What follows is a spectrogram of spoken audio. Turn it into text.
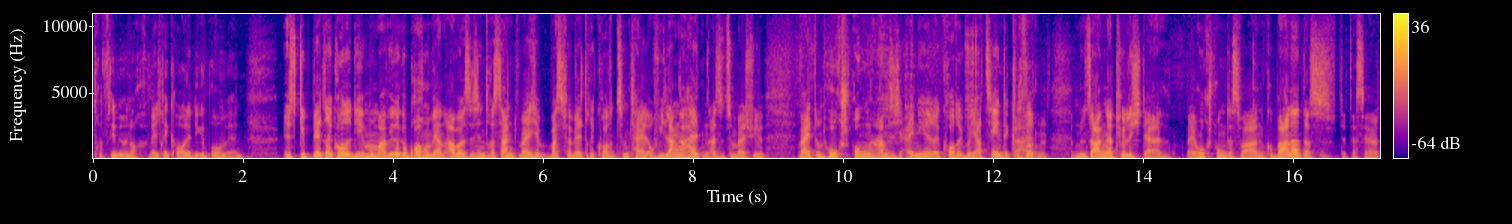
trotzdem immer noch Weltrekorde, die gebrochen werden. Es gibt Weltrekorde, die immer mal wieder gebrochen werden, aber es ist interessant, welche, was für Weltrekorde zum Teil auch wie lange halten. Also zum Beispiel Weit- und Hochsprung haben sich einige Rekorde über Jahrzehnte gehalten. So. Nun sagen natürlich, der, beim Hochsprung, das war ein Kubaner, das, das ja,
